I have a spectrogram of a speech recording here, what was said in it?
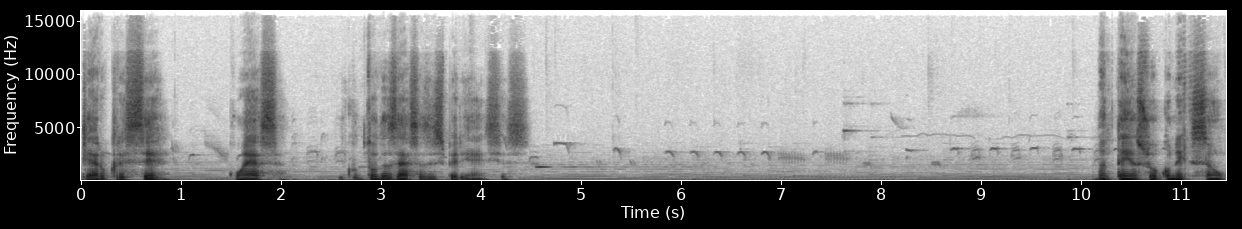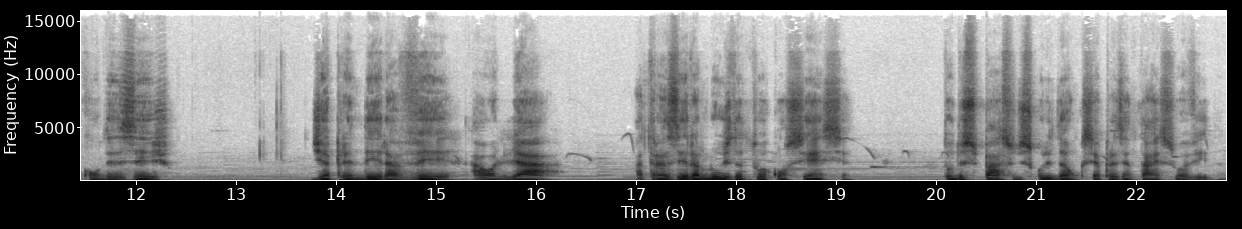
quero crescer com essa e com todas essas experiências. Mantenha sua conexão com o desejo de aprender a ver, a olhar, a trazer à luz da tua consciência todo espaço de escuridão que se apresentar em sua vida.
